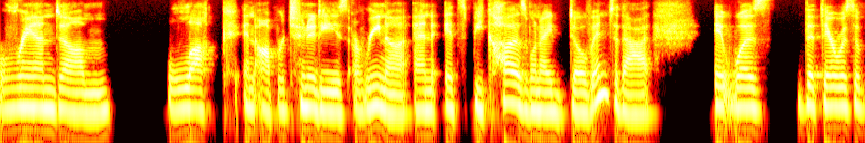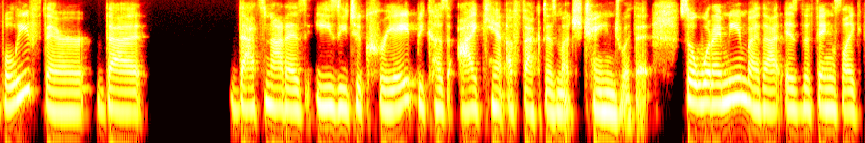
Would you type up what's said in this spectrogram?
random luck and opportunities arena. And it's because when I dove into that, it was that there was a belief there that that's not as easy to create because I can't affect as much change with it. So, what I mean by that is the things like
